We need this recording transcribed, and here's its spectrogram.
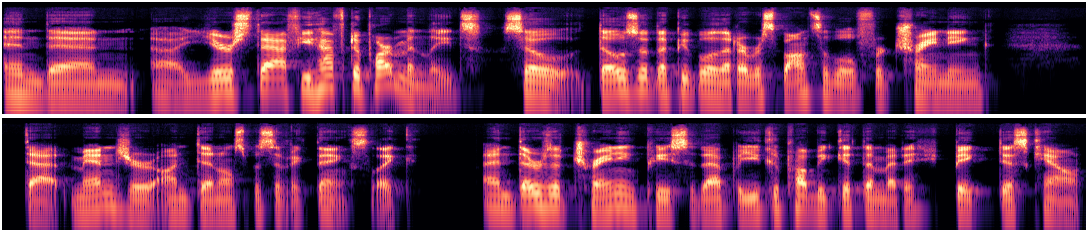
and then uh, your staff you have department leads. So those are the people that are responsible for training that manager on dental specific things like and there's a training piece to that but you could probably get them at a big discount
